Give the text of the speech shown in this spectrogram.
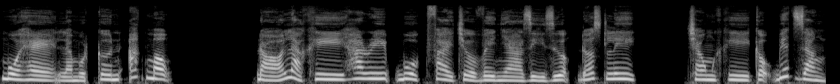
mùa hè là một cơn ác mộng. Đó là khi Harry buộc phải trở về nhà dì dượng Dursley, trong khi cậu biết rằng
